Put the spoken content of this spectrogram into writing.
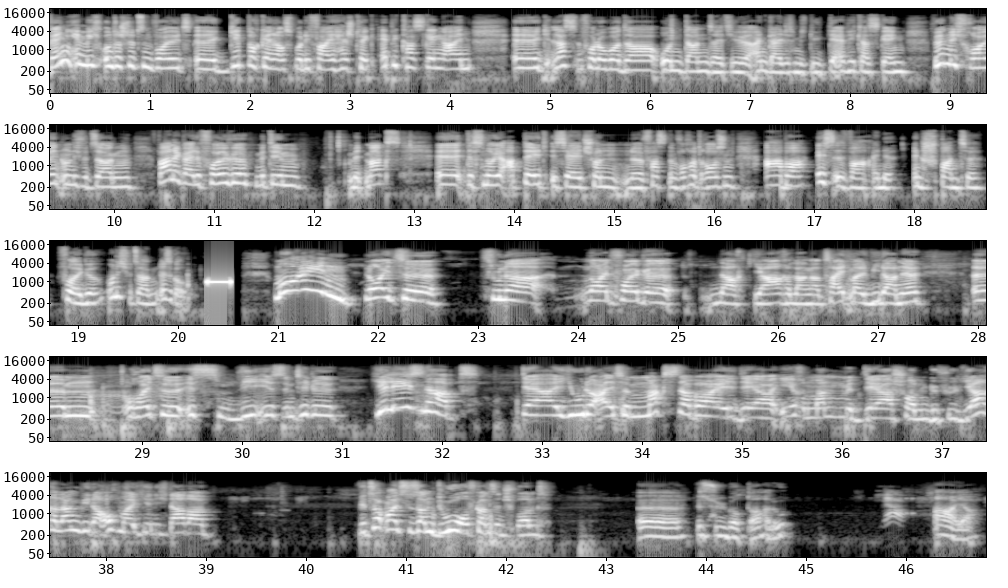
Wenn ihr mich unterstützen wollt, äh, gebt doch gerne auf Spotify Hashtag EpicastGang ein. Äh, lasst einen Follower da und dann seid ihr ein geiles Mitglied der Epicast Gang. Würde mich freuen und ich würde sagen, war eine geile Folge mit dem mit Max. Äh, das neue Update ist ja jetzt schon eine, fast eine Woche draußen, aber es war eine entspannte Folge und ich würde sagen, let's go. Moin, Leute, zu einer neuen Folge nach jahrelanger Zeit mal wieder, ne? Ähm, heute ist, wie ihr es im Titel gelesen habt, der Jude alte Max dabei, der Ehrenmann, mit der schon gefühlt jahrelang wieder auch mal hier nicht da war. Wir zocken mal zusammen Duo auf ganz entspannt. Äh, bist du überhaupt da? Hallo? Ja. Ah, ja.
